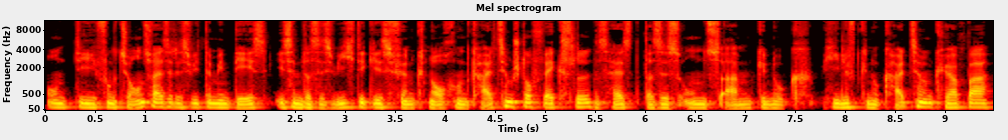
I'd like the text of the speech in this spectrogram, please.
Und die Funktionsweise des Vitamin Ds ist eben, dass es wichtig ist für den Knochen- und Kalziumstoffwechsel. Das heißt, dass es uns ähm, genug hilft, genug Kalzium im Körper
